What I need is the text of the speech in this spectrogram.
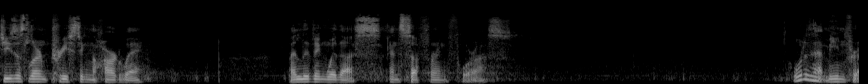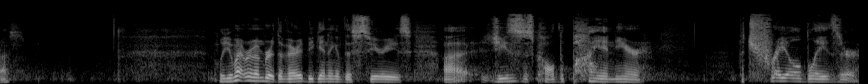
Jesus learned priesting the hard way by living with us and suffering for us. What does that mean for us? Well, you might remember at the very beginning of this series, uh, Jesus is called the pioneer, the trailblazer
